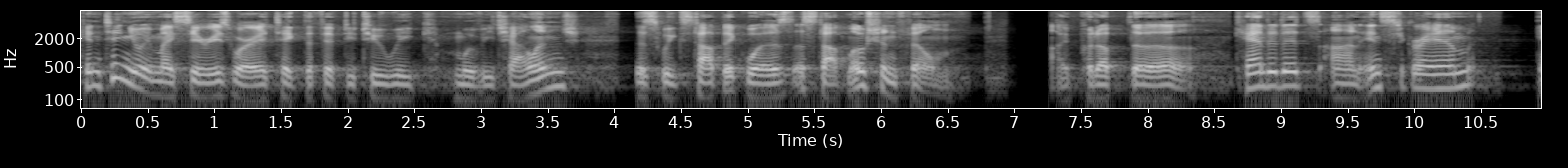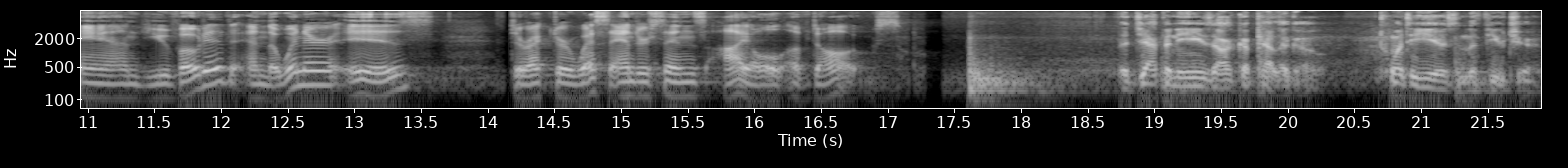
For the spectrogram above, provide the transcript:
Continuing my series where I take the 52 week movie challenge, this week's topic was a stop motion film. I put up the candidates on Instagram and you voted, and the winner is director Wes Anderson's Isle of Dogs. The Japanese archipelago, 20 years in the future.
